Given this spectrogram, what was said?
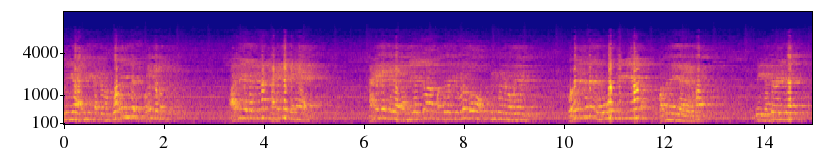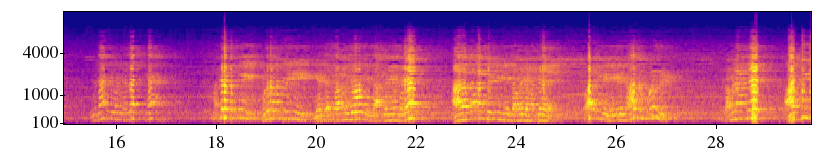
நீங்க அதிக கட்டணம் குறைந்த கிடையாது. கிடையாது. அஞ்சு லட்சம் பத்து லட்சம் கூட உயர்வு. குறைந்தது ஒவ்வொரு ரூபாய். நீங்க கட்ட வேண்டிய நல்ல மக்களை முதலமைச்சருக்கு எந்த கவலையோ எந்த அக்கறையோ கிடையாது ஆனால் எங்களுக்கு ஆதரவு தமிழ்நாட்டிலே அதிக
